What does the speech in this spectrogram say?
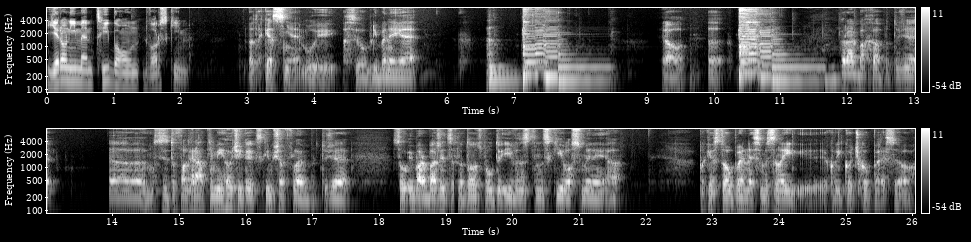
Jeronýmem T-Bone Dvorským. No tak jasně, můj asi oblíbený je... Jo. Uh, akorát bacha, protože uh, musí se to fakt hrát tím jeho chicagským šaflem, protože jsou i barbaři, co do toho spou ty Evenstonský osminy a pak je z toho úplně nesmyslný jakový kočkopes, jo.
